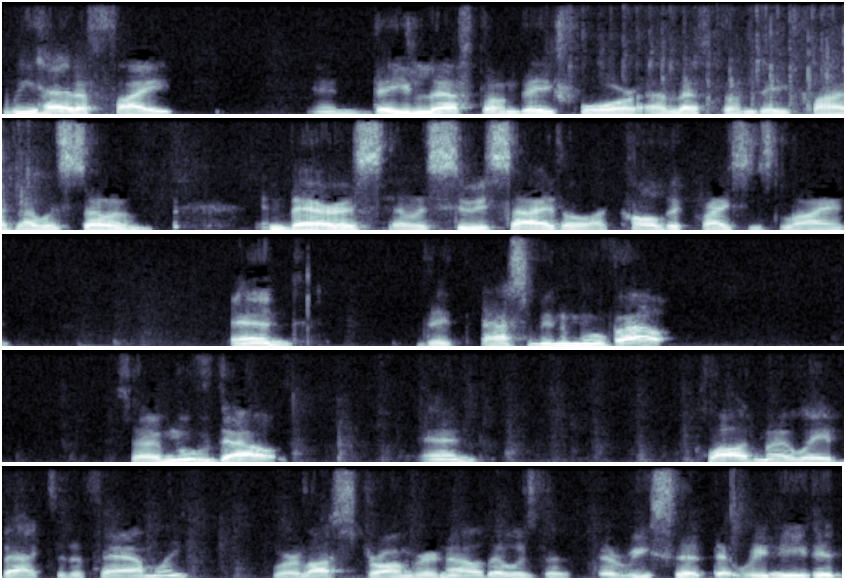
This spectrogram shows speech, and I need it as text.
we had a fight and they left on day four. I left on day five. I was so embarrassed. I was suicidal. I called the crisis line, and they asked me to move out. So I moved out and clawed my way back to the family. We're a lot stronger now. That was the, the reset that we needed.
